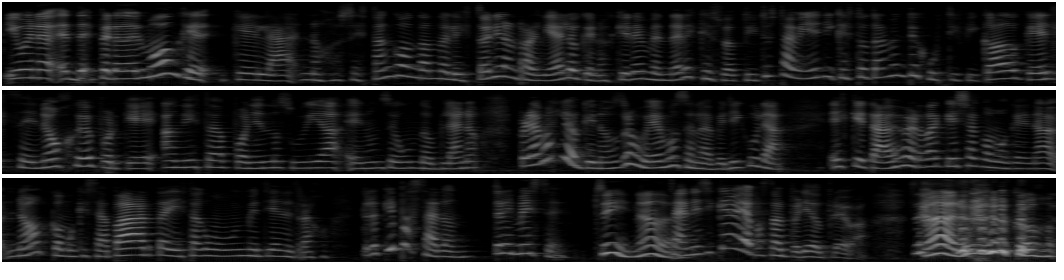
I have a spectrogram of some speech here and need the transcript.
Y bueno, eh, de- pero del modo en que, que la, nos están contando la historia, en realidad lo que nos quieren vender es que su actitud está bien y que es totalmente justificado que él se enoje porque Andy está poniendo su vida en un segundo plano. Pero además lo que nosotros vemos en la película es que tal es verdad que ella como que, ¿no? Como que se aparta y está como muy metida en el trabajo. Pero ¿qué pasaron? Tres meses. Sí, nada. O sea, ni siquiera había pasado el periodo de prueba. Claro, loco.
